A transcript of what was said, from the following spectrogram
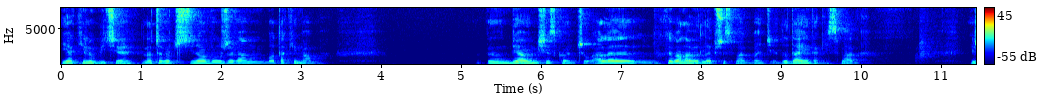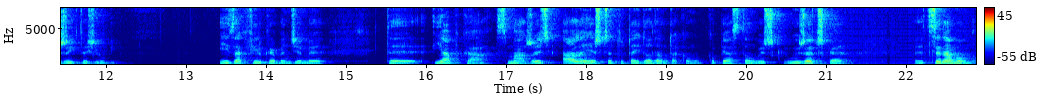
Jaki lubicie? Dlaczego trzcinowy używam? Bo taki mam. Ten biały mi się skończył, ale chyba nawet lepszy smak będzie. Dodaję taki smak, jeżeli ktoś lubi. I za chwilkę będziemy te jabłka smażyć, ale jeszcze tutaj dodam taką kopiastą łyżeczkę y, cynamonu.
